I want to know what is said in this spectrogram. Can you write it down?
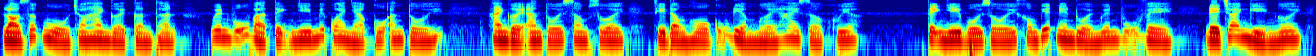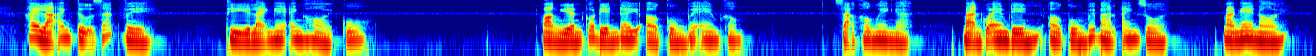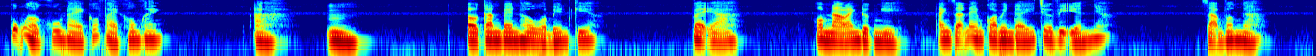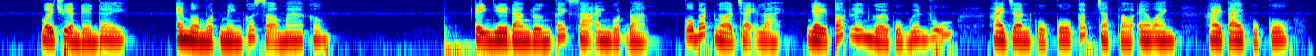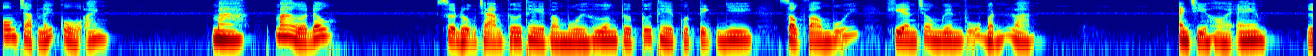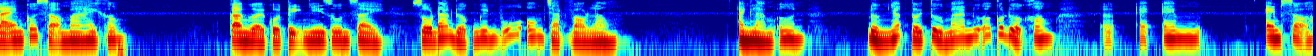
Lò giấc ngủ cho hai người cẩn thận, Nguyên Vũ và Tịnh Nhi mới qua nhà cô ăn tối. Hai người ăn tối xong xuôi thì đồng hồ cũng điểm 12 giờ khuya. Tịnh Nhi bối rối không biết nên đuổi Nguyên Vũ về để cho anh nghỉ ngơi hay là anh tự giác về. Thì lại nghe anh hỏi cô. Hoàng Yến có đến đây ở cùng với em không? Dạ không anh ạ. Bạn của em đến ở cùng với bạn anh rồi. Mà nghe nói cũng ở khu này có phải không anh? À, ừ. Ở căn Ben Hâu ở bên kia. Vậy à? Hôm nào anh được nghỉ, anh dẫn em qua bên đấy chơi vị Yến nhé. Dạ vâng ạ. Mới chuyển đến đây, em ở một mình có sợ ma không? Tịnh Nhi đang đứng cách xa anh một đoạn. Cô bất ngờ chạy lại, nhảy tót lên người của Nguyên Vũ. Hai chân của cô cắp chặt vào eo anh, hai tay của cô ôm chặt lấy cổ anh. Ma, ma ở đâu? Sự đụng chạm cơ thể và mùi hương từ cơ thể của Tịnh Nhi sộc vào mũi khiến cho Nguyên Vũ bấn loạn. Anh chỉ hỏi em là em có sợ ma hay không? Cả người của Tịnh Nhi run rẩy dù đang được Nguyên Vũ ôm chặt vào lòng. Anh làm ơn, đừng nhắc tới tử ma nữa có được không? Em... em sợ.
